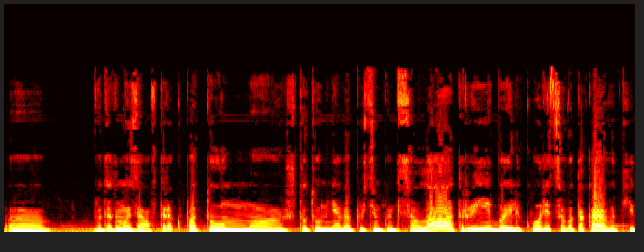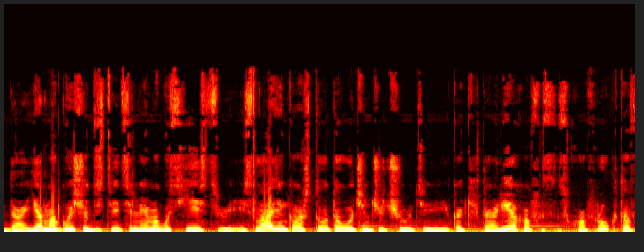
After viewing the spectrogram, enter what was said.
Э, вот это мой завтрак. Потом э, что-то у меня, допустим, какой-нибудь салат, рыба или курица. Вот такая вот еда. Я могу еще действительно, я могу съесть и сладенького что-то, очень чуть-чуть, и каких-то орехов, и сухофруктов.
